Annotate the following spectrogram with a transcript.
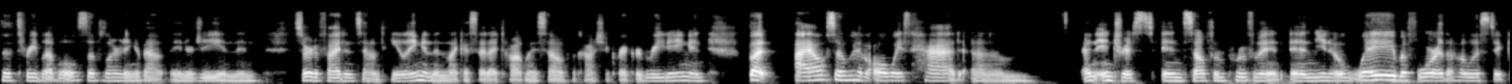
the three levels of learning about energy and then certified in sound healing. And then like i said i taught myself akashic record reading and but i also have always had um, an interest in self improvement and you know way before the holistic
